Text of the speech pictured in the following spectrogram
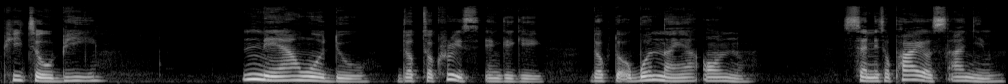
Peter Obi, Nnia Nwodo, Dr. Chris Ngige, Dr. Ogbonnaya Onu, Senator Pius Anyim,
